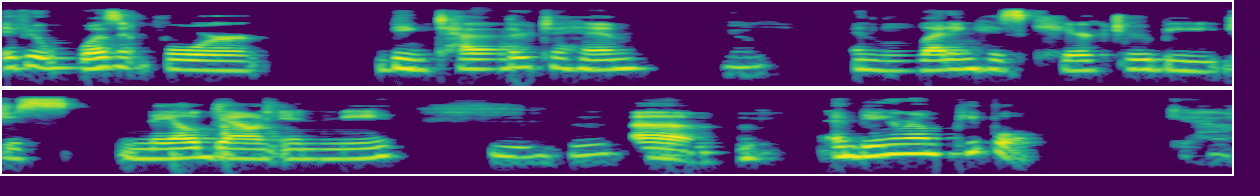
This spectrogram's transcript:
if it wasn't for being tethered to him yeah and letting his character be just nailed down in me. Mm-hmm. um, and being around people. Yeah.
